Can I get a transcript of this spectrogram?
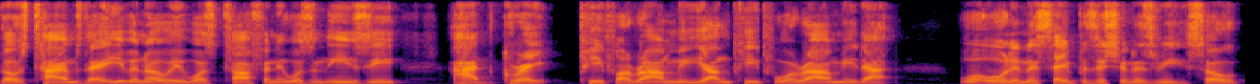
Those times there, even though it was tough and it wasn't easy, I had great people around me, young people around me that were all in the same position as me. So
